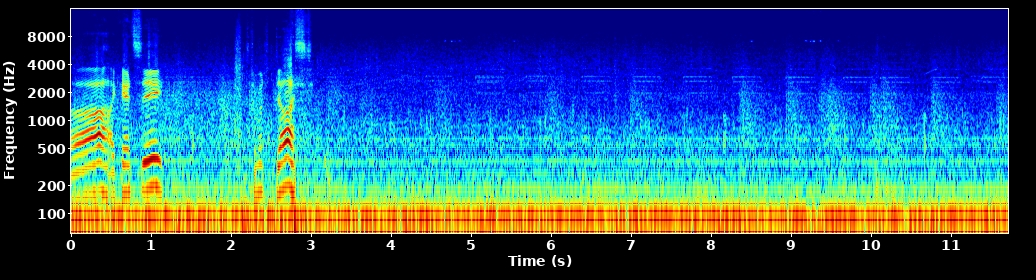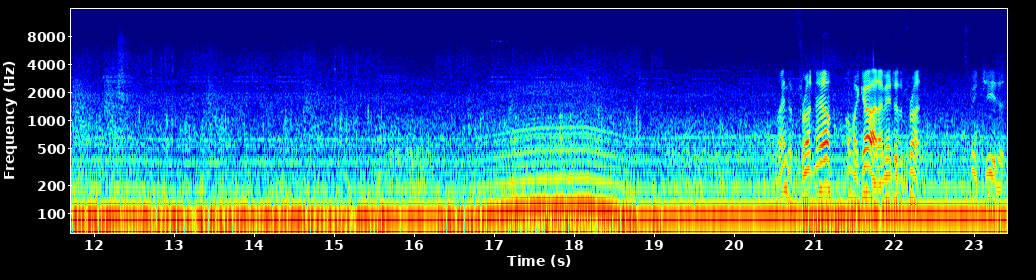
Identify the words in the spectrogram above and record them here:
Ah, I can't see. Too much dust. Am I in the front now? Oh my god, I'm into the front. Sweet Jesus.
